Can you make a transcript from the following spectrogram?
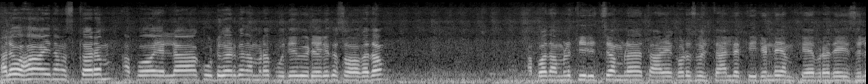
ഹലോ ഹായ് നമസ്കാരം. അപ്പോൾ എല്ലാ കൂട്ടുകാർക്കും നമ്മുടെ പുതിയ വീഡിയോയിലേക്ക് സ്വാഗതം. അപ്പോൾ നമ്മൾ തിരിച്ച് നമ്മളെ താഴേക്കോട് സുൽത്താനിൽ എത്തിയിട്ടുണ്ട് എം കെ ബ്രദേഴ്സിൽ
